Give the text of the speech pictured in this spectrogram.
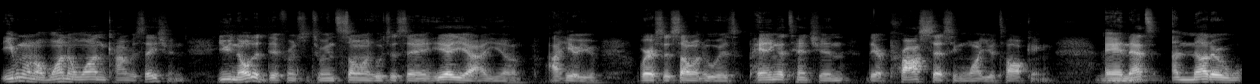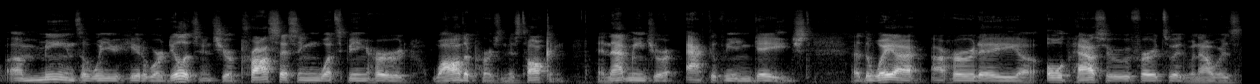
even on a one on one conversation, you know the difference between someone who's just saying, "Yeah, yeah, I, you know, I hear you," versus someone who is paying attention, they're processing while you're talking and that's another uh, means of when you hear the word diligence, you're processing what's being heard while the person is talking. And that means you're actively engaged. Uh, the way I, I heard a uh, old pastor refer to it when I was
